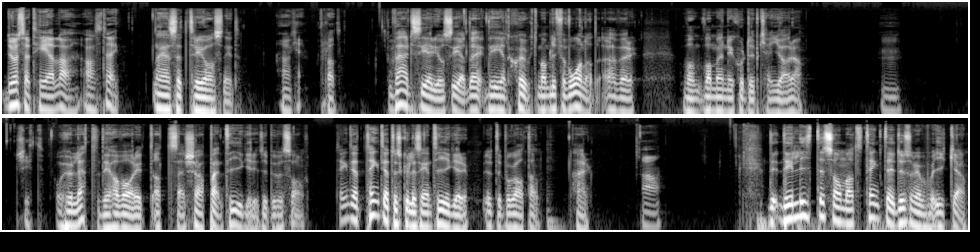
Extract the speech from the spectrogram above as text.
Du har sett hela Alltag? Nej, jag har sett tre avsnitt. Okej, förlåt. Värd serie att se, det, det är helt sjukt. Man blir förvånad över vad, vad människor typ kan göra. Mm. Shit. Och hur lätt det har varit att här, köpa en tiger i typ USA. Tänk dig, att- tänk dig att du skulle se en tiger ute på gatan. Här. Ja. Det, det är lite som att, tänk dig, du som jobbar på ICA.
